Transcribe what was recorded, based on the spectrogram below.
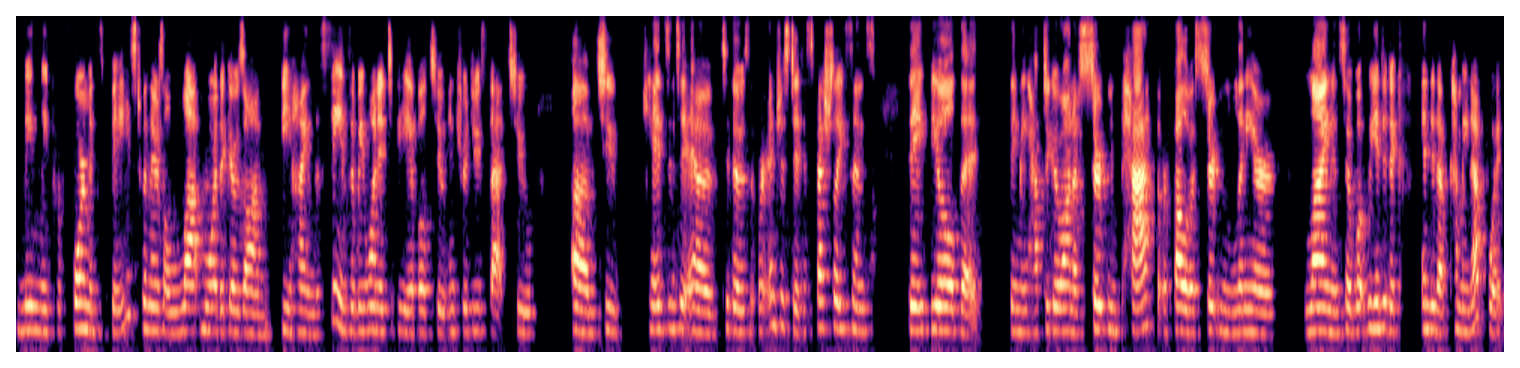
mainly performance based when there's a lot more that goes on behind the scenes. And we wanted to be able to introduce that to um, to kids and to uh, to those that were interested especially since they feel that they may have to go on a certain path or follow a certain linear line. And so what we ended up ended up coming up with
